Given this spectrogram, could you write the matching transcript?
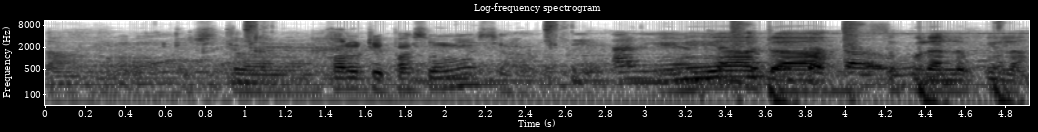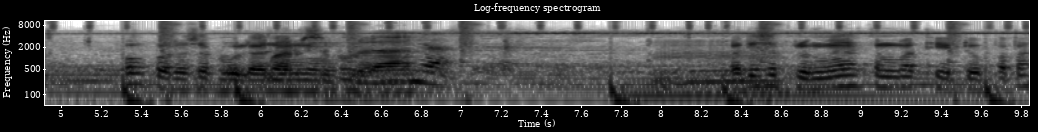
Oh, setelah kalau dipasungnya siapa? di Arya ini ya udah tahun. sebulan lebih lah. Oh baru sebulan Baru ini. sebulan. sebulan Iya. hmm, Berarti sebelumnya tempat hidup apa?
